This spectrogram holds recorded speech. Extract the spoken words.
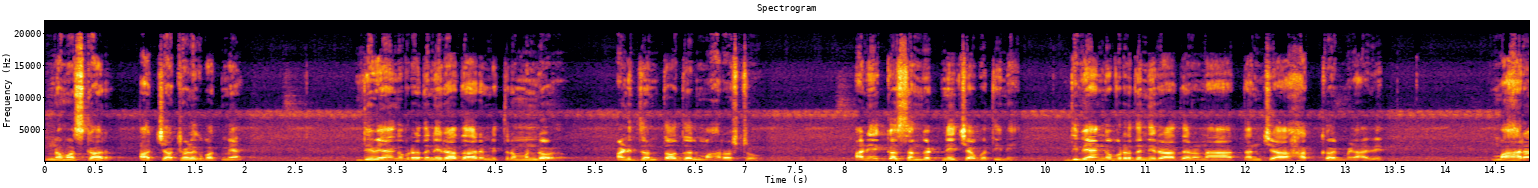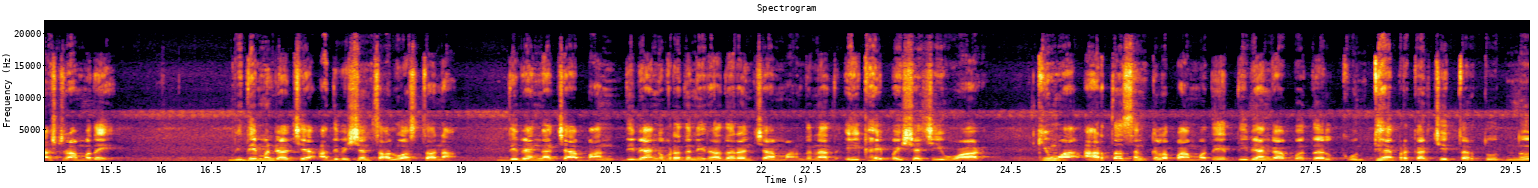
नमस्कार आजच्या ठळक बातम्या. दिव्यांग व्रत निराधार मित्रमंडळ आणि जनता दल महाराष्ट्र अनेक संघटनेच्या वतीने दिव्यांग व्रत निराधारांना त्यांच्या हक्क मिळावेत. महाराष्ट्रामध्ये विधिमंडळाचे अधिवेशन चालू असताना दिव्यांगाच्या मान दिव्यांग व्रत निराधारांच्या मानधनात एकही पैशाची वाढ किंवा अर्थसंकल्पामध्ये दिव्यांगाबद्दल कोणत्याही प्रकारची तरतूद न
